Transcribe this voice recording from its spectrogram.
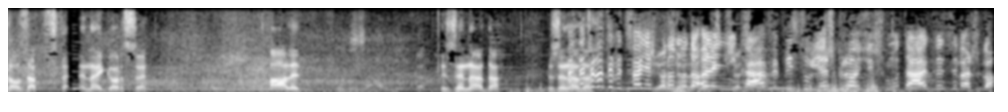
Co za cwele najgorsze. Ale... Żenada. Żenada. Dlaczego ty wydzwaniasz podobno do olejnika, wypisujesz, grozisz mu, tak? Wyzywasz go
